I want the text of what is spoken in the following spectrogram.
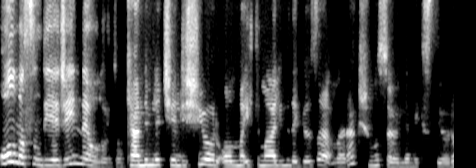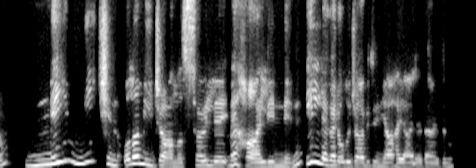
olmasın diyeceğin ne olurdu? Kendimle çelişiyor olma ihtimalini de göze alarak şunu söylemek istiyorum neyin niçin olamayacağını söyleme halinin illegal olacağı bir dünya hayal ederdim.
